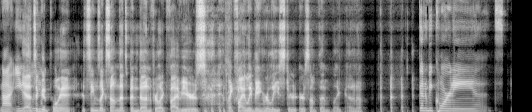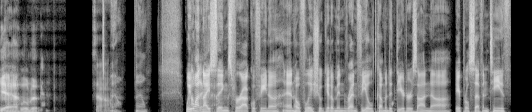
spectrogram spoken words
not usually Yeah, that's a good point. It seems like something that's been done for like five years, and like finally being released or, or something. Like I don't know. Gonna be corny. It's, Yeah, a little bit. so well, we I'll want nice things for Awkwafina, and hopefully she'll get them in Renfield coming to theaters on uh, April 17th.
